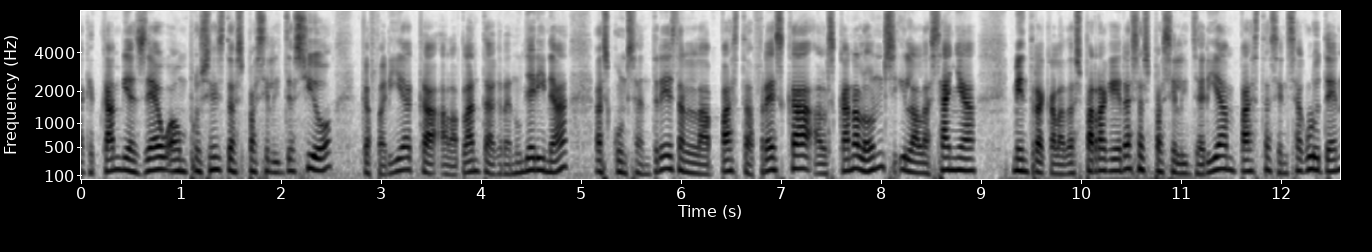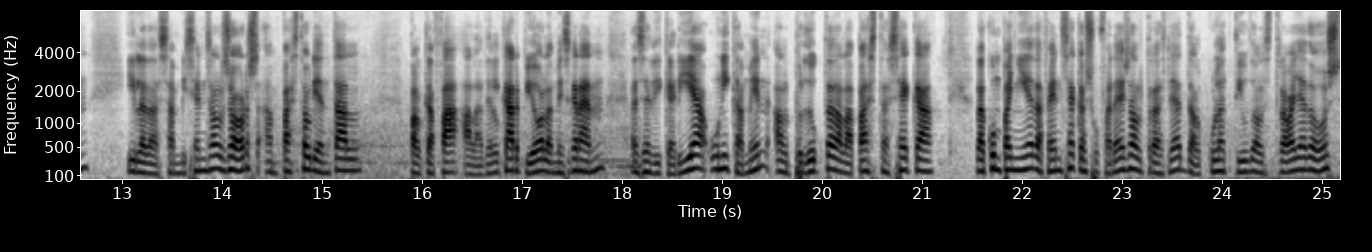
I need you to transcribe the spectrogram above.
aquest canvi es deu a un procés d'especialització que faria que a la planta granollerina es concentrés en la pasta fresca, els canelons i la lasanya, mentre que la d'Esparreguera s'especialitzaria en pasta sense gluten i la de Sant Vicenç als Horts en pasta oriental. Pel que fa a la del Carpio, la més gran, es dedicaria únicament al producte de la pasta seca. La companyia defensa que s'ofereix el trasllat del col·lectiu dels treballadors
